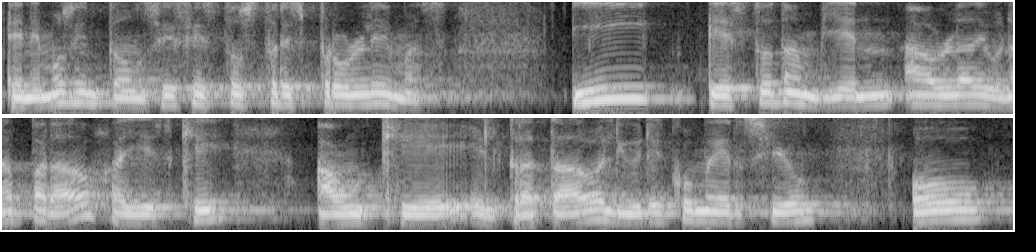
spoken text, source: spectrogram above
Tenemos entonces estos tres problemas. Y esto también habla de una paradoja, y es que aunque el Tratado de Libre Comercio o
